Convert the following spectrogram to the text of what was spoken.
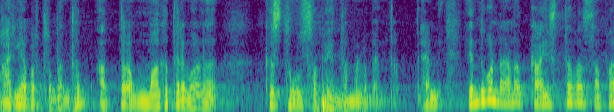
ഭാര്യാഭർത്തൃ ബന്ധം. അത്ര മഹത്തരമാണ് ക്രിസ്തു സഭയും തമ്മിലുള്ള ബന്ധം. രണ്ട് എന്തുകൊണ്ടാണ് ക്രൈസ്തവ സഭ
